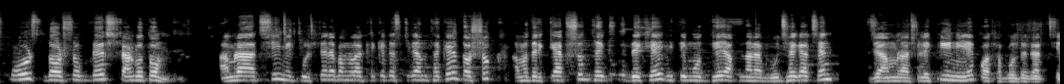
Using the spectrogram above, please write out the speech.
স্পোর্টস দর্শকদের স্বাগতম। আমরা আছি মিরপুর শেরে বাংলা ক্রিকেট স্টেডিয়াম থেকে। দর্শক, আমাদের ক্যাপশন থেকে দেখে ইতিমধ্যে আপনারা বুঝে গেছেন যে আমরা আসলে কি নিয়ে কথা বলতে যাচ্ছি।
